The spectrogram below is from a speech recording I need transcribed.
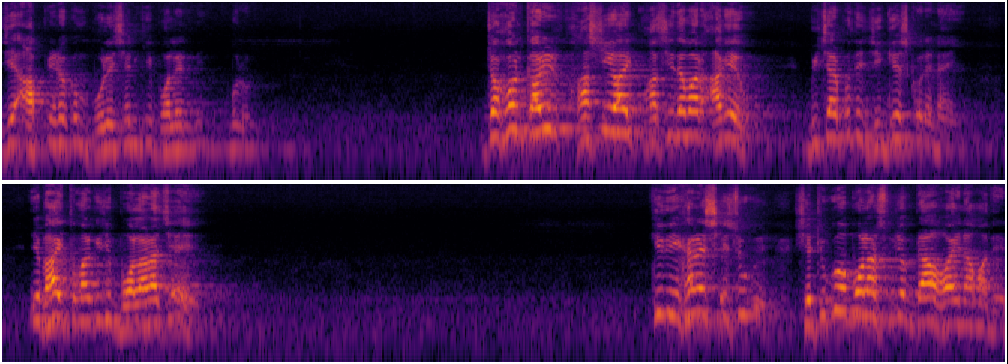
যে আপনি এরকম বলেছেন কি, বলেননি? বলুন। যখন কারোর ফাঁসি হয়, ফাঁসি দেওয়ার আগেও বিচারপতি জিজ্ঞেস করে নাই যে ভাই, তোমার কিছু বলার আছে? কিন্তু এখানে সেসু, সেটুকুও বলার সুযোগ দেওয়া হয় না আমাদের।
